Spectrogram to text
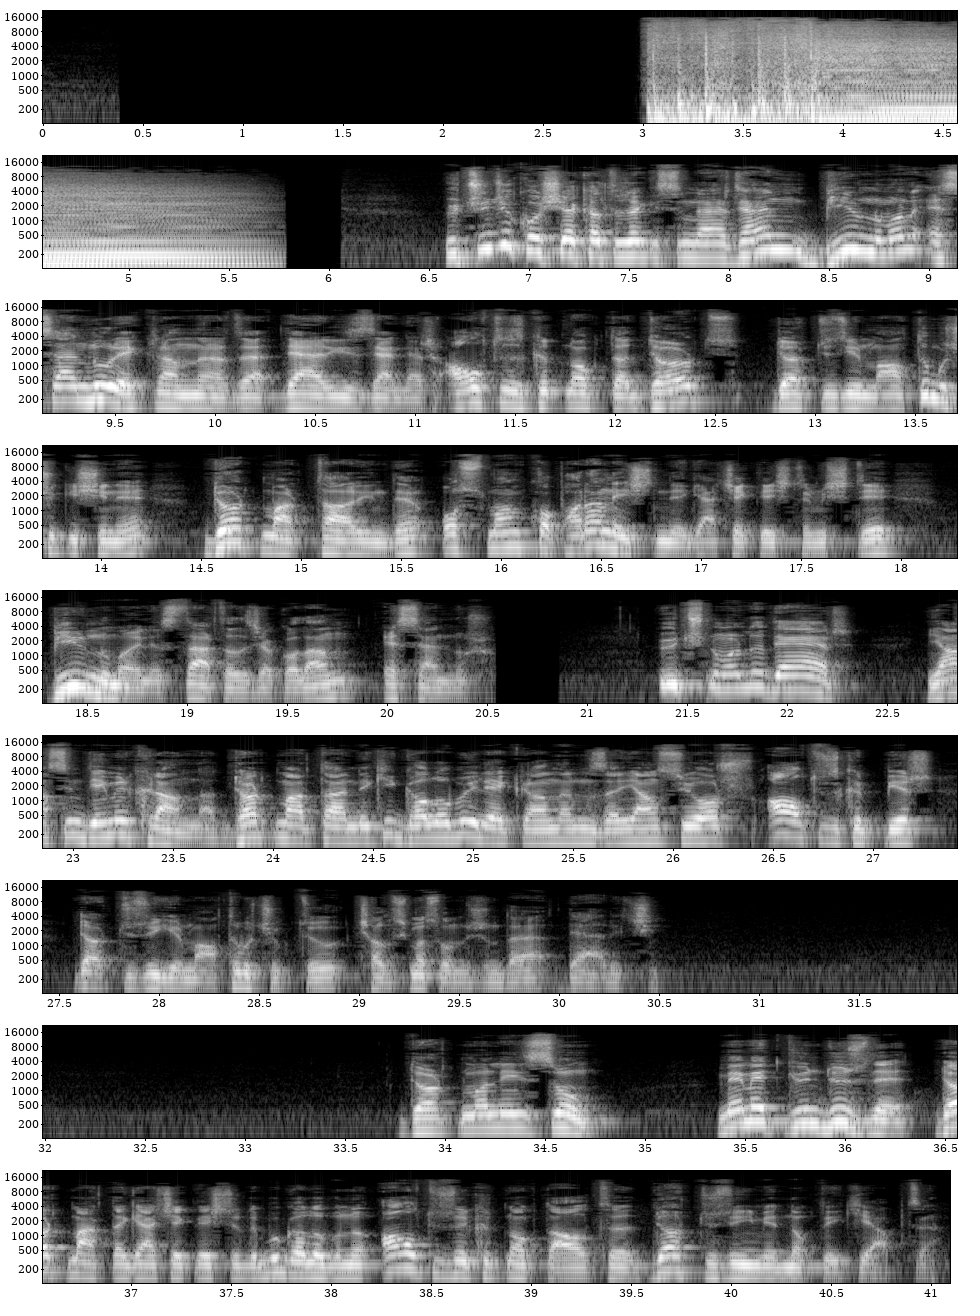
Üçüncü koşuya katılacak isimlerden bir numaralı Esen Nur ekranlarda değerli izleyenler. 640.4, 426.5 işini 4 Mart tarihinde Osman Koparan eşliğinde gerçekleştirmişti. Bir numarayla start alacak olan Esen Nur. 3 numaralı değer Yasin Demirkıran'la 4 Mart tarihindeki galobu ile ekranlarınıza yansıyor. 641, 400'ü 26.5'tu çalışma sonucunda değer için. 4 numaralı İlsung Mehmet Gündüz'le 4 Mart'ta gerçekleştirdi bu galobunu. 640.6, 427.2 yaptı.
